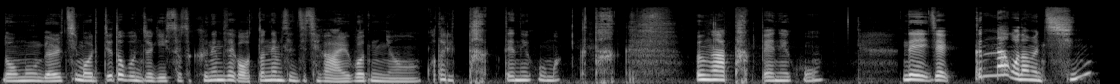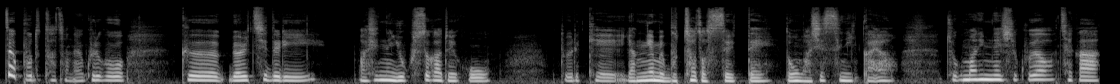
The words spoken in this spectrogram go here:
너무 멸치 머리 뜯어본 적이 있어서 그 냄새가 어떤 냄새인지 제가 알거든요. 코다리 탁 떼내고 막 탁 응아 탁 빼내고. 근데 이제 끝나고 나면 진짜 뿌듯하잖아요. 그리고 그 멸치들이 맛있는 육수가 되고 또 이렇게 양념에 묻혀졌을 때 너무 맛있으니까요. 조금만 힘내시고요. 제가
